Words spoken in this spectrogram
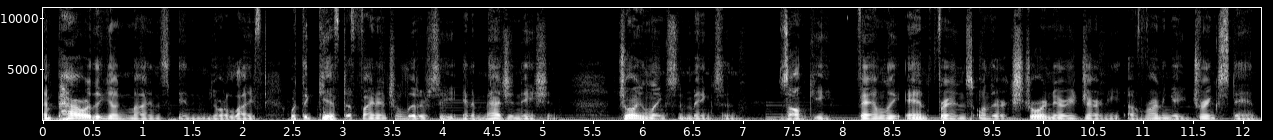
Empower the young minds in your life with the gift of financial literacy and imagination. Join Langston Mankson, Zonky, family, and friends on their extraordinary journey of running a drink stand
